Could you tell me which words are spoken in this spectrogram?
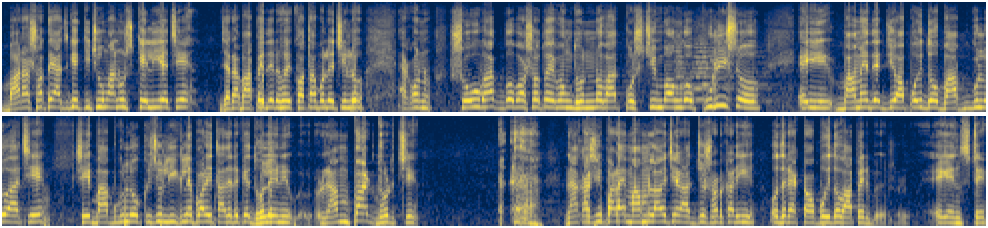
বারাসতে আজকে কিছু মানুষ কেলিয়েছে, যারা বাপেদের হয়ে কথা বলেছিল। এখন সৌভাগ্যবশত এবং ধন্যবাদ, পশ্চিমবঙ্গ পুলিশও এই বামেদের যে অবৈধ বাপগুলো আছে, সেই বাপগুলো কিছু লিখলে পরেই তাদেরকে নি- রামপাট ধরছে। নাকাশিপাড়ায় মামলা হয়েছে, রাজ্য সরকারি ওদের একটা অবৈধ বাপের এগেনস্টে।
